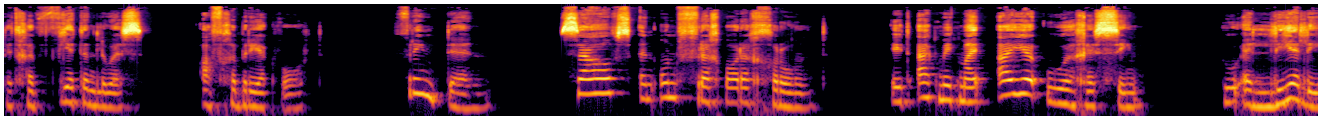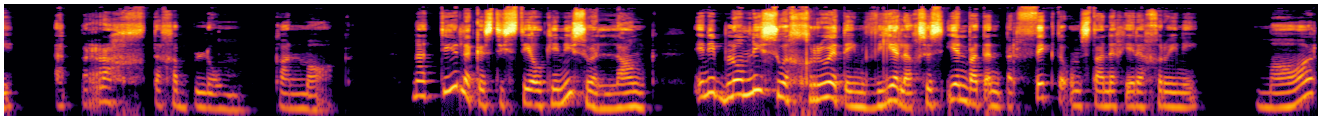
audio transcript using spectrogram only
dit gewetenloos afgebreek word. Vriendin, selfs in onvrugbare grond het ek met my eie oë gesien hoe 'n lelie 'n pragtige blom kan maak. Natuurlik is die steeltjie nie so lank en die blom nie so groot en welig soos een wat in perfekte omstandighede groei nie. Maar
